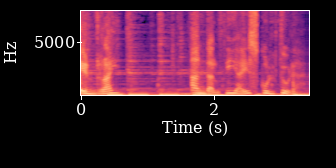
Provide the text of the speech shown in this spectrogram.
En RAI, Andalucía es cultura.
